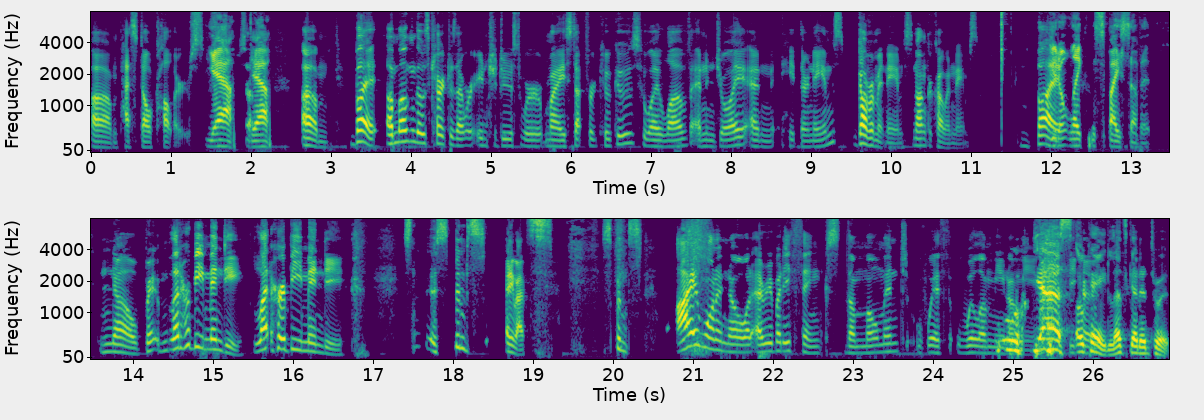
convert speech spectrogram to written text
um, pastel colors. Yeah, So- yeah. Um. But among those characters that were introduced were my Stepford Cuckoos, who I love and enjoy and hate their names, government names, non-Krakoan names. But you don't like the spice of it. no, br- let her be Mindy. Let her be Mindy. S- uh, Spimps. Anyway, Spimps. I want to know what everybody thinks the moment with Wilhelmina Ooh, means. yes. because Okay, let's get into it.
